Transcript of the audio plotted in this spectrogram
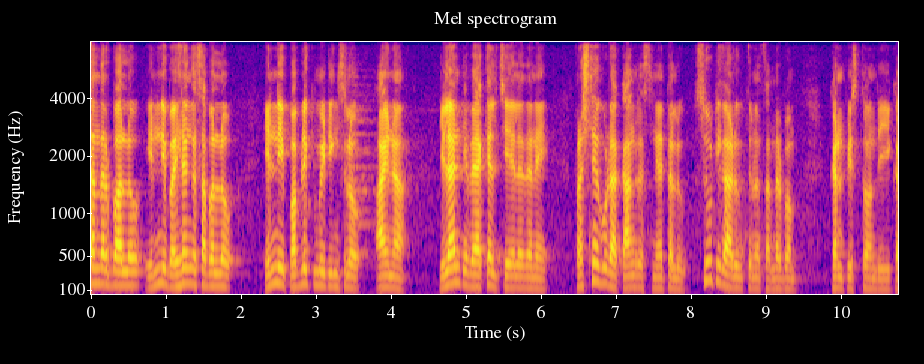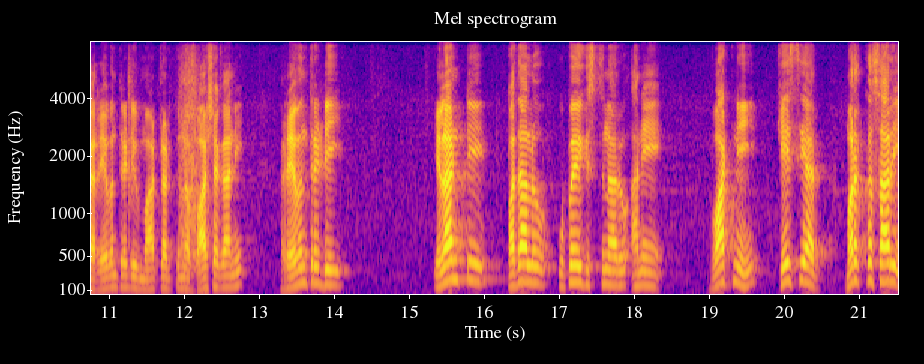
సందర్భాల్లో ఎన్ని బహిరంగ సభల్లో ఎన్ని పబ్లిక్ మీటింగ్స్లో ఆయన ఇలాంటి వ్యాఖ్యలు చేయలేదనే ప్రశ్న కూడా కాంగ్రెస్ నేతలు సూటిగా అడుగుతున్న సందర్భం కనిపిస్తోంది. ఇక రేవంత్ రెడ్డి మాట్లాడుతున్న భాష కానీ రేవంత్ రెడ్డి ఎలాంటి పదాలు ఉపయోగిస్తున్నారు అనే వాటిని కేసీఆర్ మరొక్కసారి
